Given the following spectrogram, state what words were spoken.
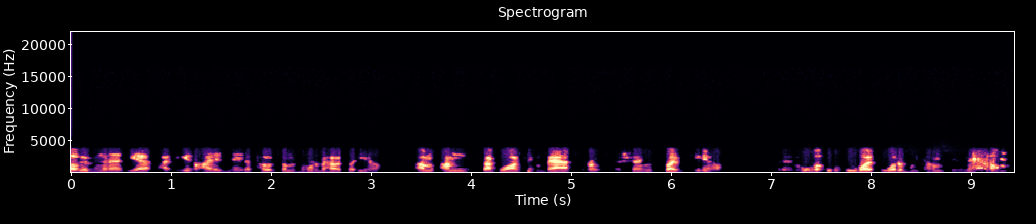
other than that, yeah, I, you know, I had made a post on the board about how like, you know, I'm I'm stuck watching bass pro fishing. It's like, you know, what what what have we come to now?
